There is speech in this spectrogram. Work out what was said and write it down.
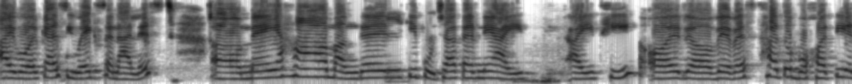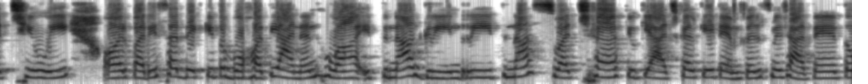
I work as UX analyst मैं यहाँ मंगल की पूजा करने आई आई थी और व्यवस्था तो बहुत ही अच्छी हुई और परिसर देख के तो बहुत ही आनंद हुआ। इतना ग्रीनरी इतना स्वच्छ, क्योंकि आजकल के टेम्पल्स में जाते हैं तो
